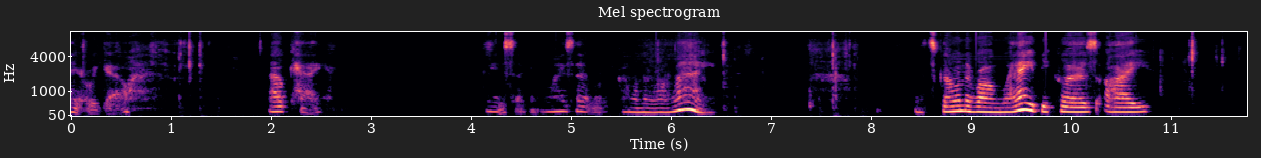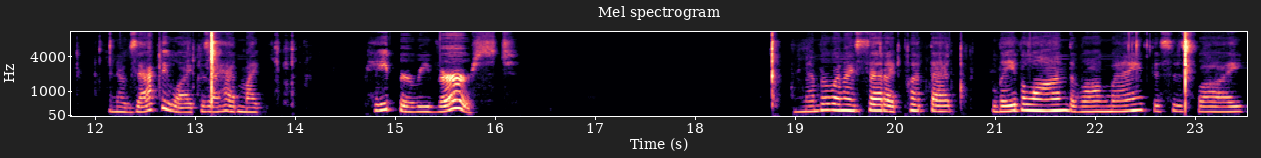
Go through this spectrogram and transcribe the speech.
There we go. Okay. Wait a second. Why is that going the wrong way? It's going the wrong way because I, I know exactly why, because I had my paper reversed. Remember when I said I put that label on the wrong way? This is why,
